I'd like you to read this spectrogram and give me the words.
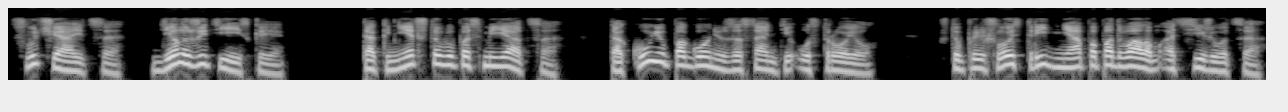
Случается. Дело житейское. Так нет, чтобы посмеяться. Такую погоню за Санти устроил, что пришлось три дня по подвалам отсиживаться,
